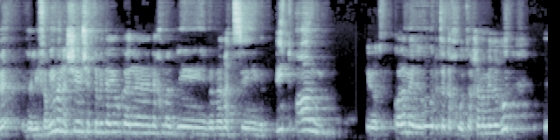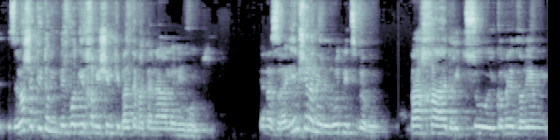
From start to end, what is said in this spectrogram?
ו- ולפעמים אנשים שתמיד היו כאלה נחמדים ומרצים, ופתאום, כאילו, כל המרירות יוצאת החוצה. עכשיו המרירות, זה לא שפתאום לכבוד גיל 50 קיבלת מתנה מרירות. כן, הזרעים של המרירות נצברו. פחד, ריצוי, כל מיני דברים,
